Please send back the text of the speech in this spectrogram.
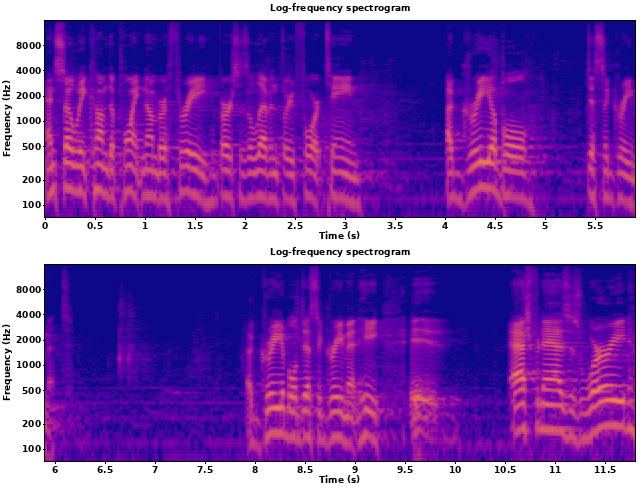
And so we come to point number three, verses 11 through 14 agreeable disagreement. Agreeable disagreement. He, eh, Ashpenaz is worried.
